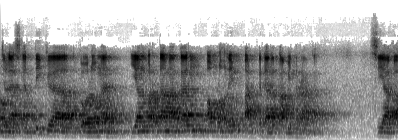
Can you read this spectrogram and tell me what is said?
jelaskan tiga golongan yang pertama kali Allah lempar ke dalam api neraka. Siapa?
